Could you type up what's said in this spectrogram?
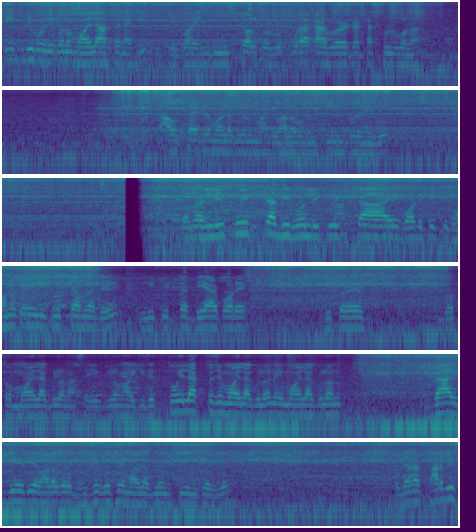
চেক দিব যে কোনো ময়লা আছে নাকি। এরপরে ইনস্টল করব। পুরো কার্বোরেটারটা খুলবো না। আউটসাইডের ময়লাগুলো মাঝে ভালো মতন ক্লিন করে নিব। আমরা লিকুইডটা দিব লিকুইডটা এই বডিতে একটু ঘন করে লিকুইডটা আমরা দিই। লিকুইডটা দেওয়ার পরে ভিতরে যত ময়লাগুলো আছে এইগুলো হয় কি যে তৈলাক্ত যে ময়লাগুলো, এই ময়লাগুলো ব্রাশ দিয়ে দিয়ে ভালো করে ঘষে ঘষে ময়লাগুলো ক্লিন করব। তো যারা সার্ভিস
